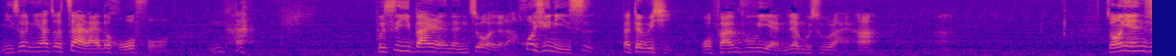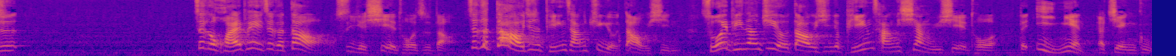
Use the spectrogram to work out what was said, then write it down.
你说你要做再来的活佛，不是一般人能做的啦。或许你是，那对不起，我凡夫眼认不出来哈。总而言之，这个怀佩这个道是一个解脱之道，这个道就是平常具有道心。所谓平常具有道心，就平常向于解脱的意念要坚固。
